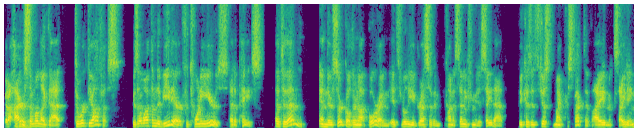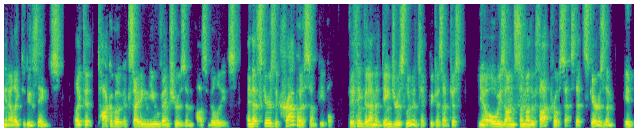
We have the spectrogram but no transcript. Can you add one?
But I hire mm-hmm. someone like that to work the office because I want them to be there for 20 years at a pace. And to them and their circle, they're not boring. It's really aggressive and condescending for me to say that because it's just my perspective. I am exciting and I like to do things. I like to talk about exciting new ventures and possibilities. And that scares the crap out of some people. They think that I'm a dangerous lunatic because I'm just, you know, always on some other thought process that scares them. It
